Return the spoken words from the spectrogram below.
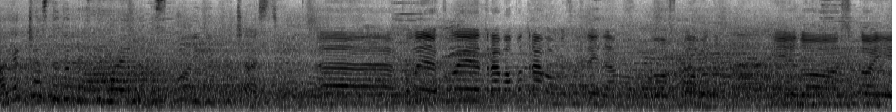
А як часто ви приступаєте до сповіді причастя? Е, коли, коли треба потреба, ми завжди йдемо до сповіді і до святої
